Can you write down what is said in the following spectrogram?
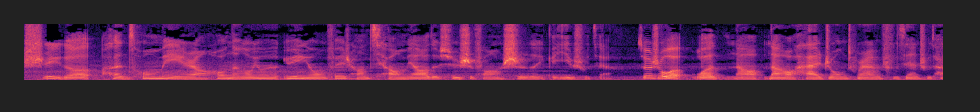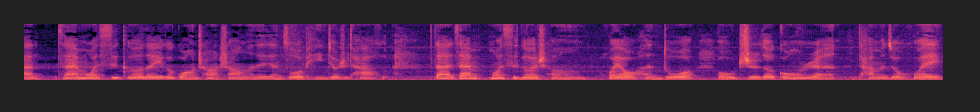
是一个很聪明，然后能够用运用非常巧妙的叙事方式的一个艺术家。就是我我脑脑海中突然浮现出他在墨西哥的一个广场上的那件作品，就是他和在在墨西哥城会有很多求职的工人，他们就会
